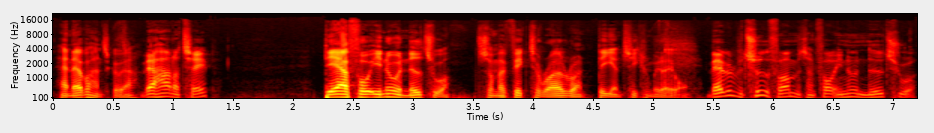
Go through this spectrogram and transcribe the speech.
han er, hvor han skal være. Hvad har han at tabe? Det er at få endnu en nedtur som er Victor Royal Run, DM 10 km i år. Hvad vil det betyde for ham, hvis han får endnu en nedtur?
